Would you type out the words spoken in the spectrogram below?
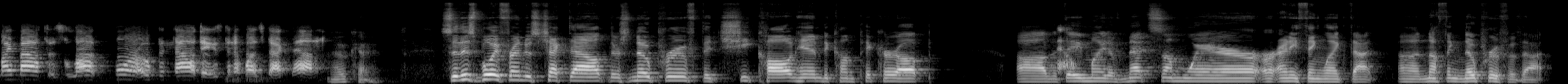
my mouth is a lot more open nowadays than it was back then. Okay. So this boyfriend was checked out. There's no proof that she called him to come pick her up, uh, that No. they might have met somewhere or anything like that. Uh, nothing, no proof of that.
